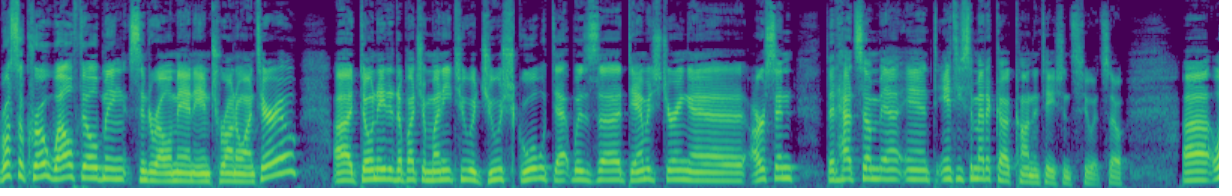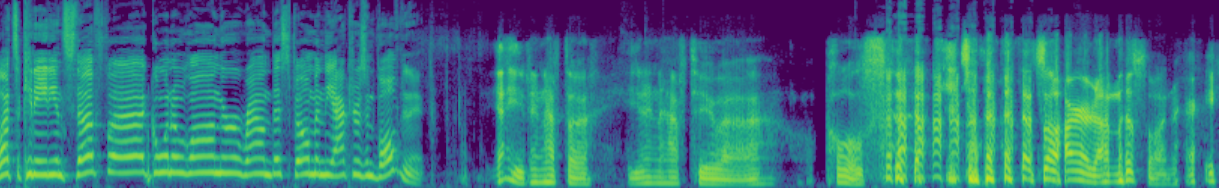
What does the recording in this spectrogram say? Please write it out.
Russell Crowe, while filming Cinderella Man in Toronto, Ontario, uh, donated a bunch of money to a Jewish school that was uh, damaged during a arson that had some uh, anti-Semitic uh, connotations to it. So, uh, lots of Canadian stuff uh, going along or around this film and the actors involved in it. Yeah, you didn't have to. You didn't have to uh, pull so, so hard on this one, right?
